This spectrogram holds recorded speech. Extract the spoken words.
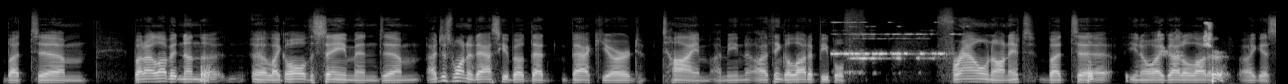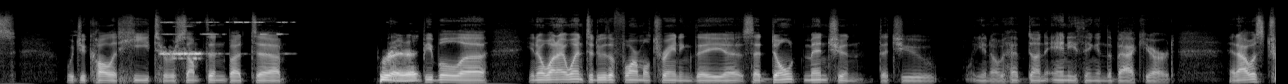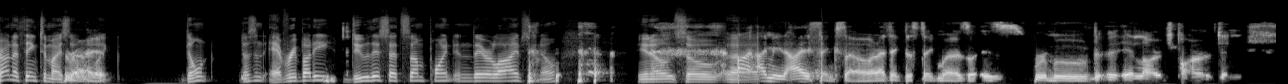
but. Um, but I love it none the uh, like all the same. And um, I just wanted to ask you about that backyard time. I mean, I think a lot of people f- frown on it, but uh, you know, I got a lot sure. of, I guess, would you call it heat or something? But uh, right, right. people, uh, you know, when I went to do the formal training, they uh, said, "Don't mention that you, you know, have done anything in the backyard." And I was trying to think to myself, right. like, don't doesn't everybody do this at some point in their lives? You know, you know. So uh, I, I, mean, I think so, and I think the stigma is is removed in large part, and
